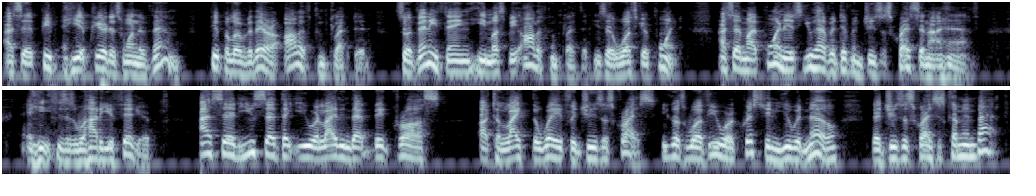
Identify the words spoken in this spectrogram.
I said, he appeared as one of them. People over there are olive complected. So if anything, he must be olive complected. He said, What's your point? I said, My point is you have a different Jesus Christ than I have. And he, he says, Well, how do you figure? I said, You said that you were lighting that big cross uh, to light the way for Jesus Christ. He goes, Well, if you were a Christian, you would know that Jesus Christ is coming back.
